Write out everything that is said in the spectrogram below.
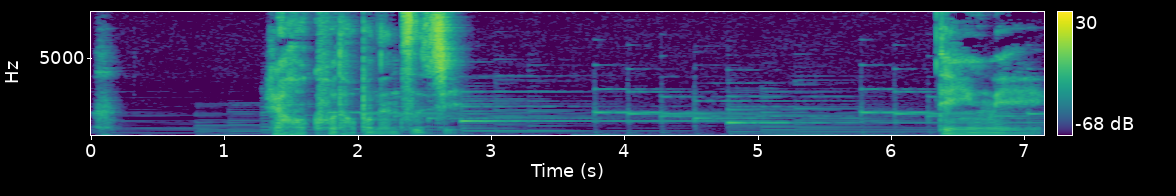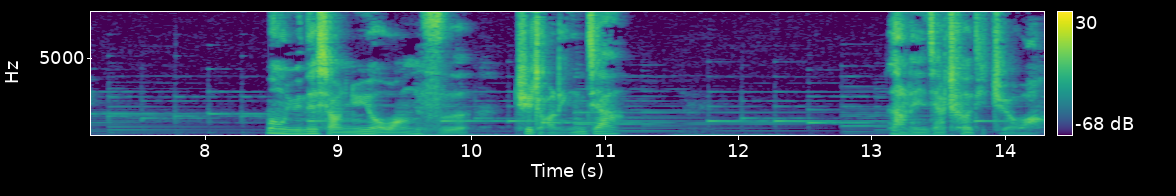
然后哭到不能自己。电影里，孟云的小女友王子去找林家，让林家彻底绝望。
